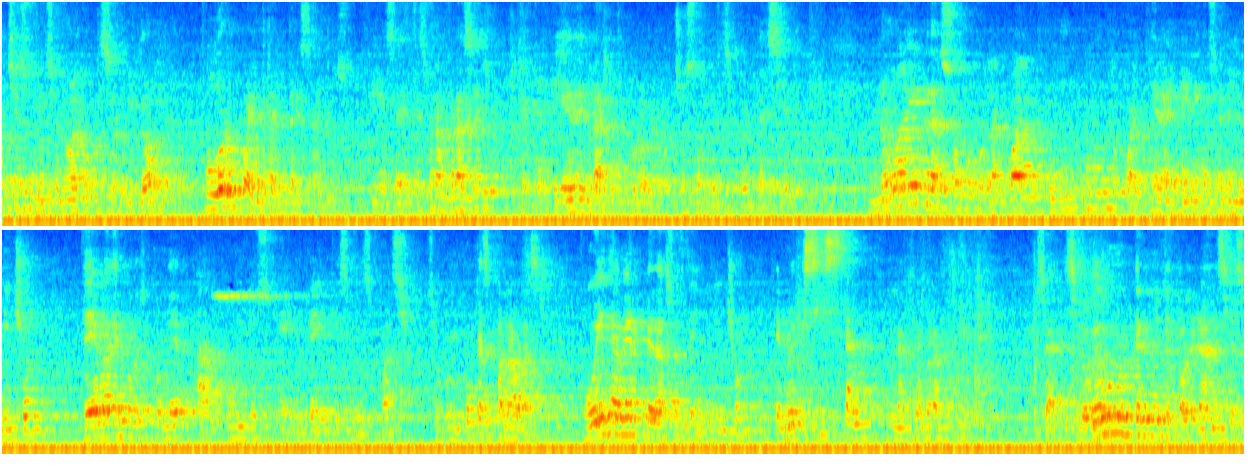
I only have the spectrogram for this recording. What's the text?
Hutchinson mencionó algo que se olvidó por 43 años. Fíjense, esta es una frase que copié del artículo de Hutchinson del 57. No hay razón por la cual un punto cualquiera en N, o sea, en el nicho, deba de corresponder a puntos en B, que es el espacio. Puede haber pedazos del nicho que no existan en la geografía. O sea, si lo veo uno en términos de tolerancias,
